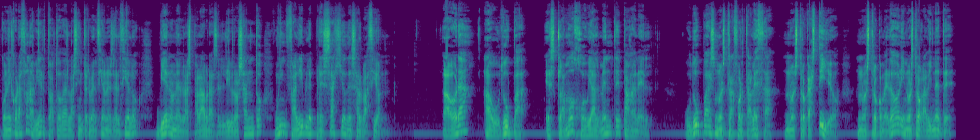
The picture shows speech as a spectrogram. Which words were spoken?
con el corazón abierto a todas las intervenciones del cielo, vieron en las palabras del libro santo un infalible presagio de salvación. Ahora, a Udupa, exclamó jovialmente Paganel. Udupa es nuestra fortaleza, nuestro castillo, nuestro comedor y nuestro gabinete.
